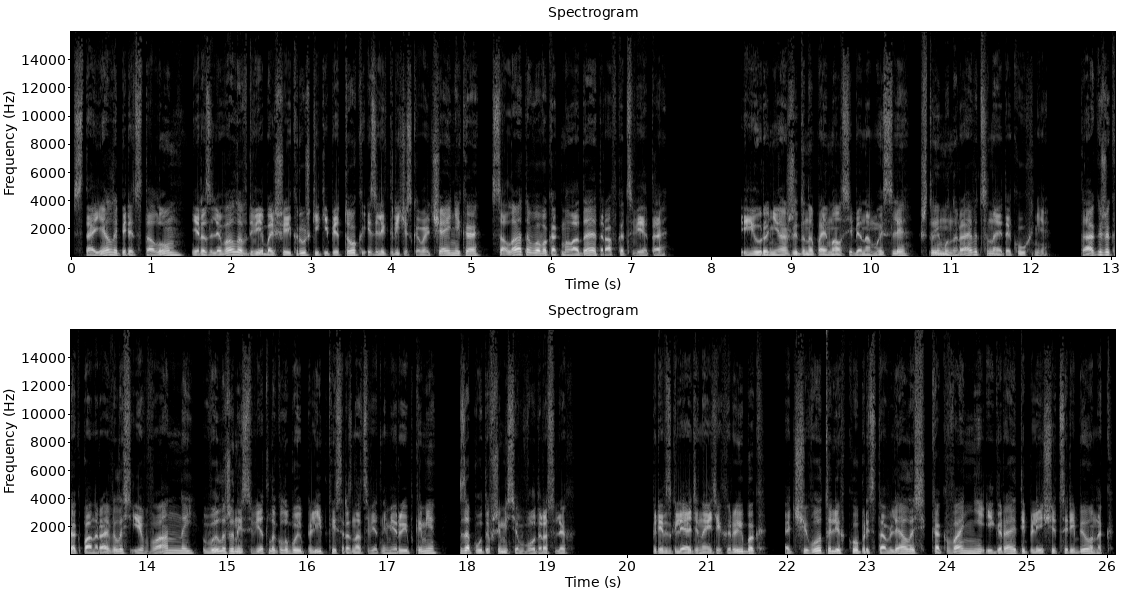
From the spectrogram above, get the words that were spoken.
Стояла перед столом и разливала в две большие кружки кипяток из электрического чайника, салатового, как молодая травка цвета. Юра неожиданно поймал себя на мысли, что ему нравится на этой кухне, так же, как понравилось и ванной, выложенной светло-голубой плиткой с разноцветными рыбками, запутавшимися в водорослях. При взгляде на этих рыбок отчего-то легко представлялось, как в ванне играет и плещется ребенок,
